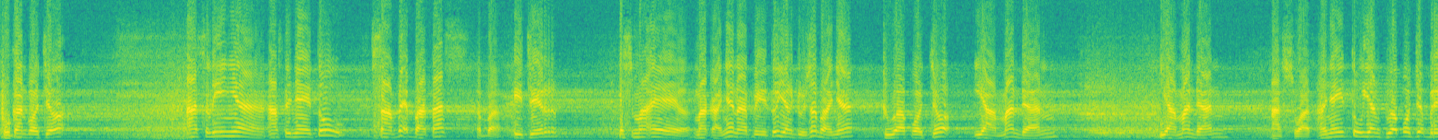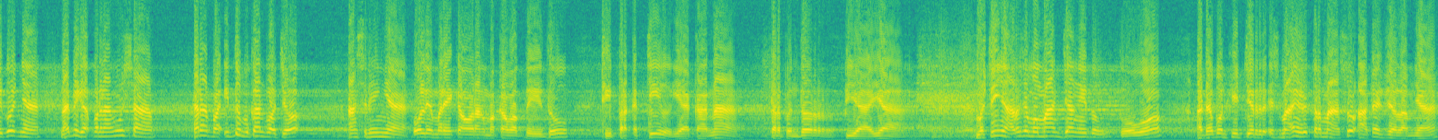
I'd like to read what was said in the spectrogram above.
bukan pojok aslinya. Aslinya itu sampai batas apa? Hijir Ismail. Makanya Nabi itu yang dosa banyak dua pojok Yaman dan Yaman dan aswad. Hanya itu yang dua pojok berikutnya Nabi gak pernah ngusap. Kenapa? Itu bukan pojok aslinya. Oleh mereka orang Mekah waktu itu diperkecil ya karena terbentur biaya. Mestinya harusnya memanjang itu. Tuh, adapun hijir Ismail termasuk ada di dalamnya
